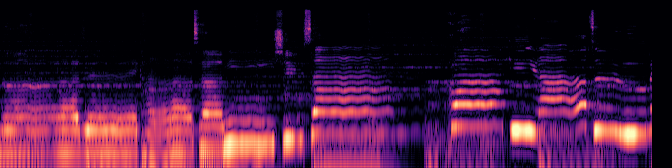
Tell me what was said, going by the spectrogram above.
なぜか寂しさかき集め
